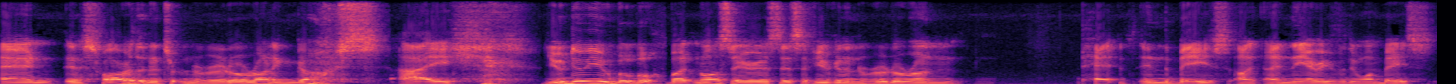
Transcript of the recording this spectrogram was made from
And as far as the Naruto running goes, I you do you boo boo. But in all seriousness, if you can Naruto run in the base in the Area 51 base,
